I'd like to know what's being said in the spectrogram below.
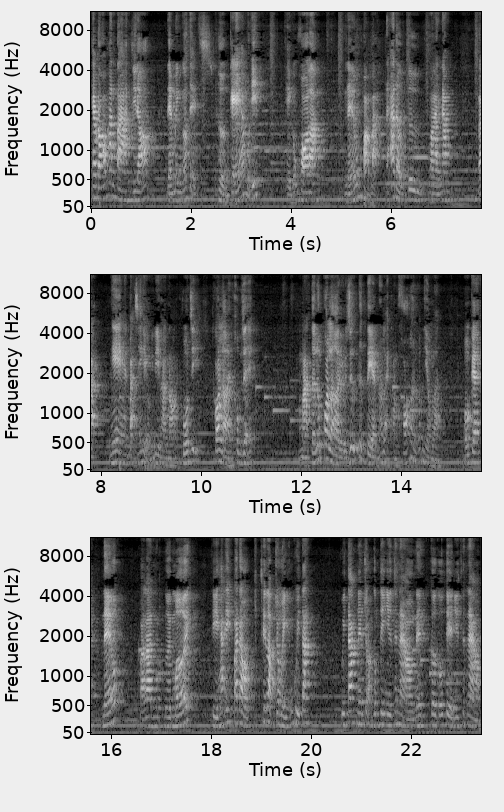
theo đó an toàn gì đó, để mình có thể thưởng ké một ít, thì cũng khó lắm. Nếu mà bạn đã đầu tư vài năm, bạn nghe, bạn sẽ hiểu những gì mà nói. Vốn dĩ có lời không dễ, mà tới lúc có lời rồi giữ được tiền nó lại còn khó hơn rất nhiều lần ok, nếu bạn là một người mới thì hãy bắt đầu thiết lập cho mình những quy tắc. Quy tắc nên chọn công ty như thế nào, nên cơ cấu tiền như thế nào,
